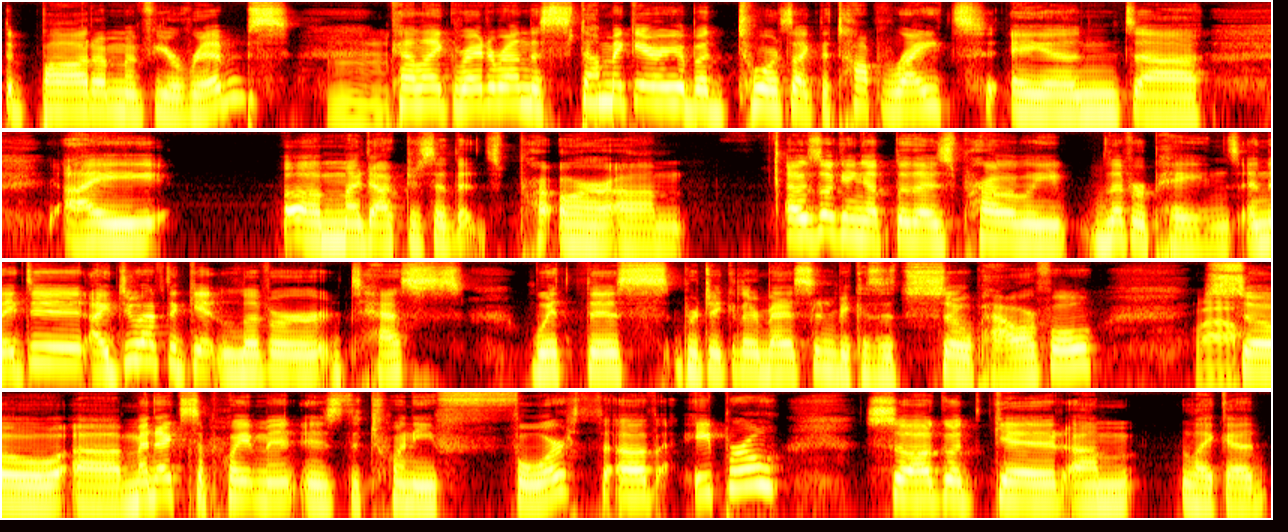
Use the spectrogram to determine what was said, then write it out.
the bottom of your ribs kind of like right around the stomach area but towards like the top right and uh i um my doctor said that's pro- or um I was looking up that there's probably liver pains, and they did. I do have to get liver tests with this particular medicine because it's so powerful. Wow. So uh, my next appointment is the 24th of April. So I'll go get um like a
